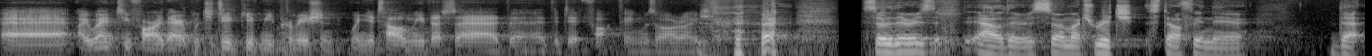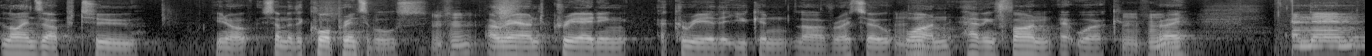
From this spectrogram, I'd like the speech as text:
uh, I went too far there, but you did give me permission when you told me that uh, the, the dip fuck thing was all right. so there is, Al, there is so much rich stuff in there that lines up to, you know, some of the core principles mm-hmm. around creating a career that you can love, right? So mm-hmm. one, having fun at work, mm-hmm. right? And then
